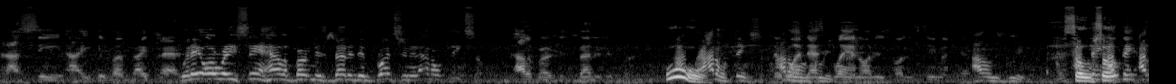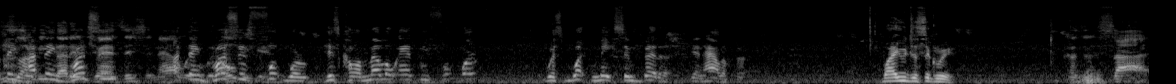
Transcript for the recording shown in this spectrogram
and I seen how he can run right past. Well, they already saying Halliburton is better than Brunson, and I don't think so. Halliburton is better than Brunson. Ooh, I, I don't think so. The I don't that's agree. playing on his on his team. Right I don't agree. so I think, so I think I think I think Brunson. transition now. I with- think with Brunson's Obi footwork, his Carmelo Anthony footwork, was what makes him better than Halliburton. Why you disagree? because of the size.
